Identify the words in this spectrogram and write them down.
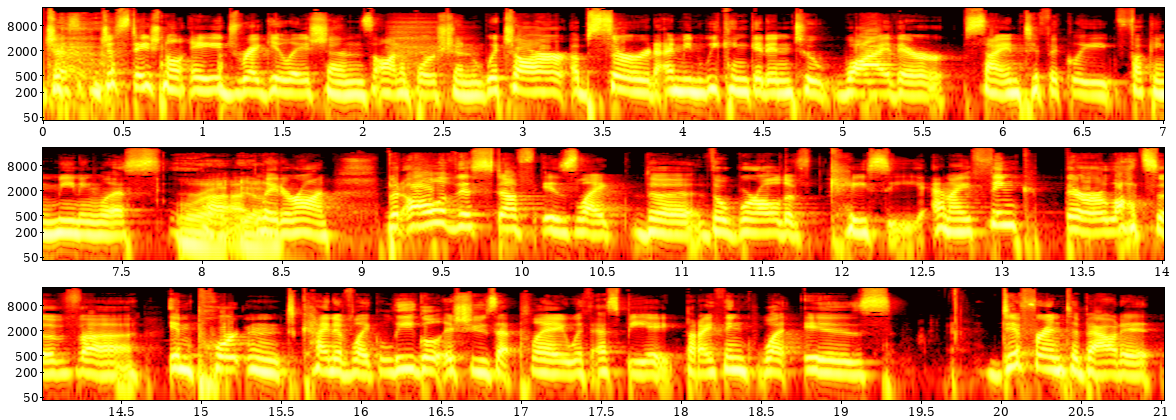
just gestational age regulations on abortion, which are absurd. I mean, we can get into why they're scientifically fucking meaningless Right, uh, yeah. later on. But all of this stuff is like the the world of Casey, and I think there are lots of uh, important kind of like legal issues at play with SB 8. But I think what is different about it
